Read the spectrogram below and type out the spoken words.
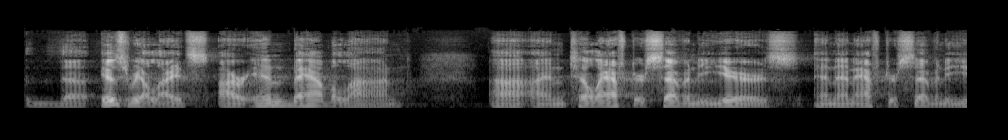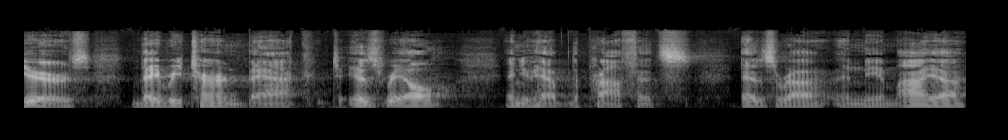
the Israelites are in Babylon uh, until after 70 years, and then after 70 years, they return back to Israel, and you have the prophets Ezra and Nehemiah,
